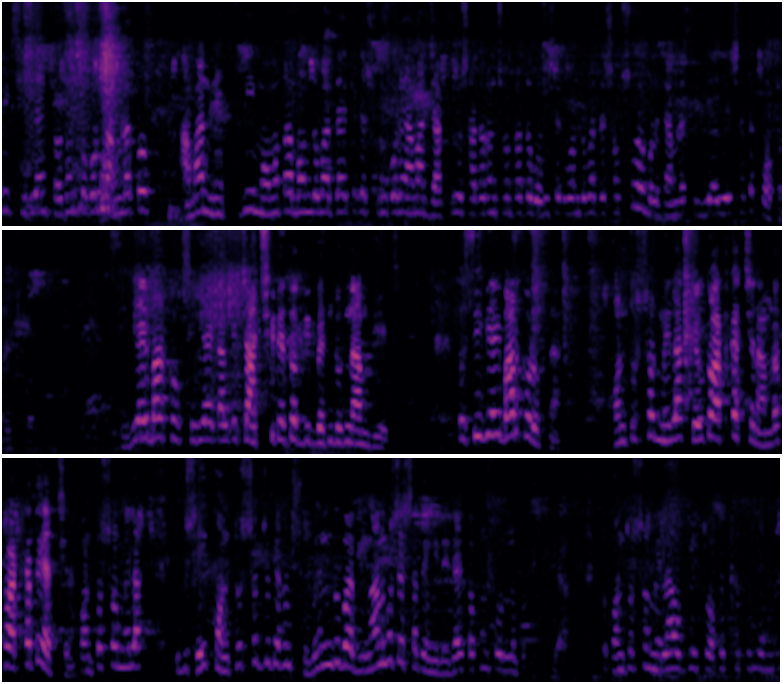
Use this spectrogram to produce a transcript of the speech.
দিক, সিবিআই তদন্ত করুক। আমরা তো, আমার নেত্রী মমতা বন্দ্যোপাধ্যায় থেকে শুরু করে আমার জাতীয় সাধারণ সম্পাদক অভিষেক বন্দ্যোপাধ্যায় সবসময় বলেছে, আমরা সিবিআই এর সাথে কোঅপারেট করব। সিবিআই বার করুক, সিবিআই কালকে চার্জশিটে তো দিব্যেন্দুর নাম দিয়েছে। তো সিবিআই বার করুক না। কণ্ঠস্বর মেলা কেউ তো আটকাচ্ছে না, আমরা তো আটকাতে যাচ্ছি না। কণ্ঠস্বর মেলা, কিন্তু সেই কণ্ঠস্বর যদি এখন শুভেন্দু বা বিমান বোসের সাথে মিলে যায়, তখন তো অন্য প্রতিক্রিয়া। তো কণ্ঠস্বর মেলা অব্দি একটু অপেক্ষা করি আমরা?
